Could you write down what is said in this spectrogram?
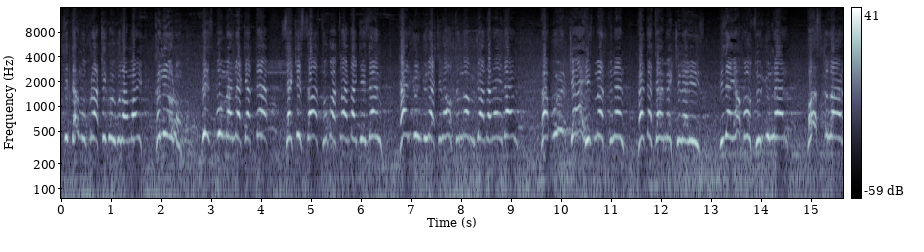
antidemokratik uygulamayı kınıyorum. Biz bu memlekette 8 saat sokaklarda gezen, her gün güneşin altında mücadele eden ve bu ülkeye hizmet sunan PTT emekçileriyiz. Bize yapan sürgünler, baskılar,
